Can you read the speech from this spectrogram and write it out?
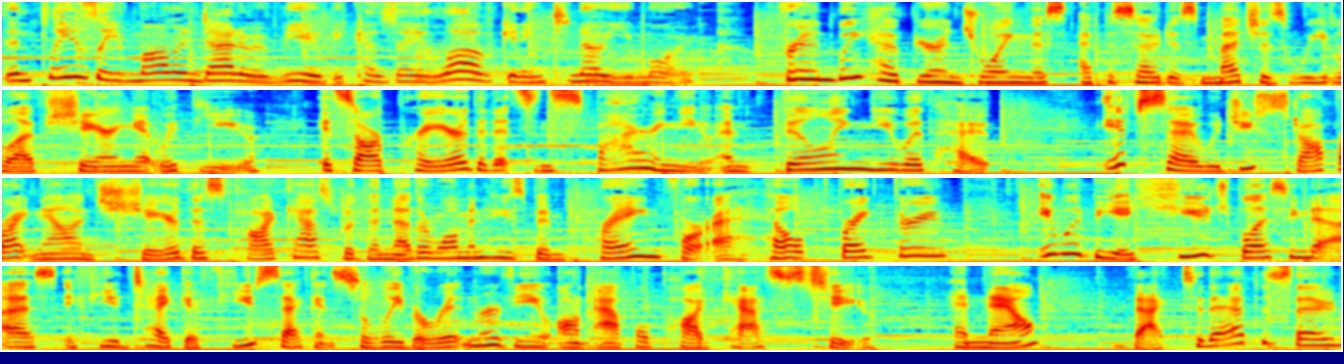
Then please leave mom and dad a review because they love getting to know you more. Friend, we hope you're enjoying this episode as much as we love sharing it with you. It's our prayer that it's inspiring you and filling you with hope. If so, would you stop right now and share this podcast with another woman who's been praying for a health breakthrough? It would be a huge blessing to us if you'd take a few seconds to leave a written review on Apple Podcasts too. And now, back to the episode.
